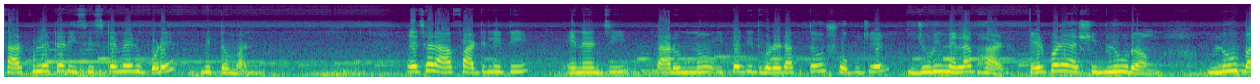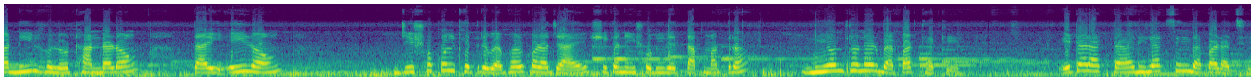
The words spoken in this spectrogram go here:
সার্কুলেটরি সিস্টেমের উপরে বিদ্যমান। এছাড়া ফার্টিলিটি, এনার্জি, তারুণ্য ইত্যাদি ধরে রাখতেও সবুজের জুড়ি মেলা ভার। এরপরে আসি ব্লু রং। ব্লু বা নীল হলো ঠান্ডা রং, তাই এই রং যে সকল ক্ষেত্রে ব্যবহার করা যায় সেখানে শরীরের তাপমাত্রা নিয়ন্ত্রণের ব্যাপার থাকে। এটার একটা রিল্যাক্সিং ব্যাপার আছে।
